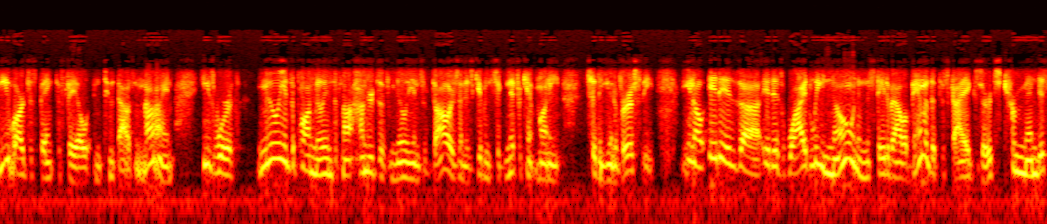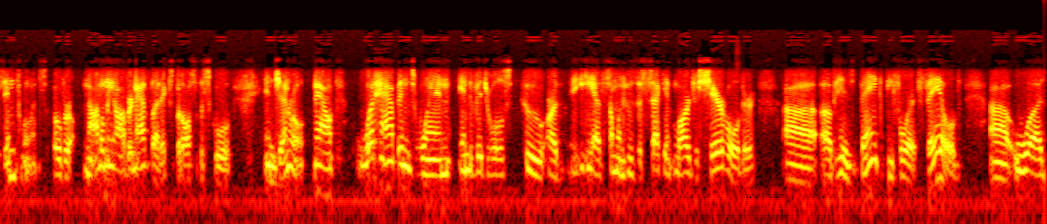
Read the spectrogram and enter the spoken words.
the largest bank to fail in 2009. He's worth millions upon millions, if not hundreds of millions of dollars, and has given significant money to the university. You know, it is uh, it is widely known in the state of Alabama that this guy exerts tremendous influence over not only Auburn athletics but also the school in general. Now, what happens when individuals who are he has someone who's the second largest shareholder uh, of his bank before it failed uh, was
